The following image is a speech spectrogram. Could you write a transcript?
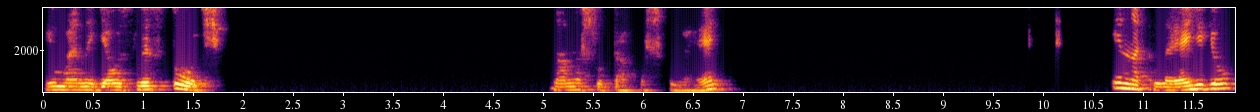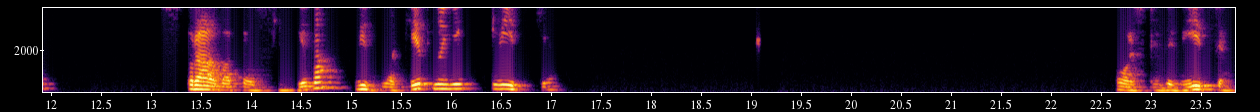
І в мене є ось листочок. Наношу також клей і наклеюю справа та зліва від блакитної квітки. Ось подивіться,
